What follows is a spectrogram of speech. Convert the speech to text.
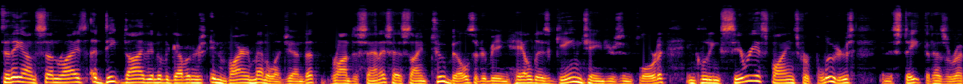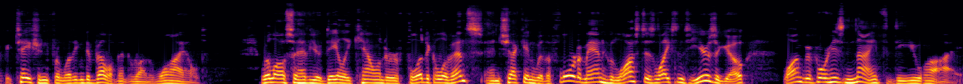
Today on Sunrise, a deep dive into the governor's environmental agenda. Ron DeSantis has signed two bills that are being hailed as game changers in Florida, including serious fines for polluters in a state that has a reputation for letting development run wild. We'll also have your daily calendar of political events and check in with a Florida man who lost his license years ago, long before his ninth DUI.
